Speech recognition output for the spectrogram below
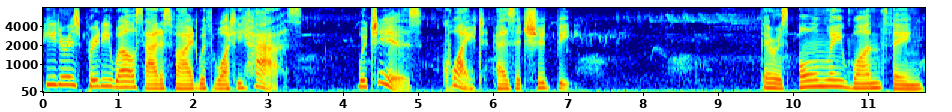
Peter is pretty well satisfied with what he has, which is quite as it should be. There is only one thing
